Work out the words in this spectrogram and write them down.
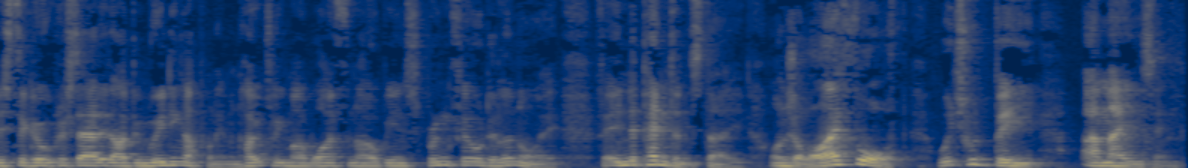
Mr. Gilchrist added, I've been reading up on him, and hopefully my wife and I will be in Springfield, Illinois for Independence Day on July 4th, which would be amazing.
